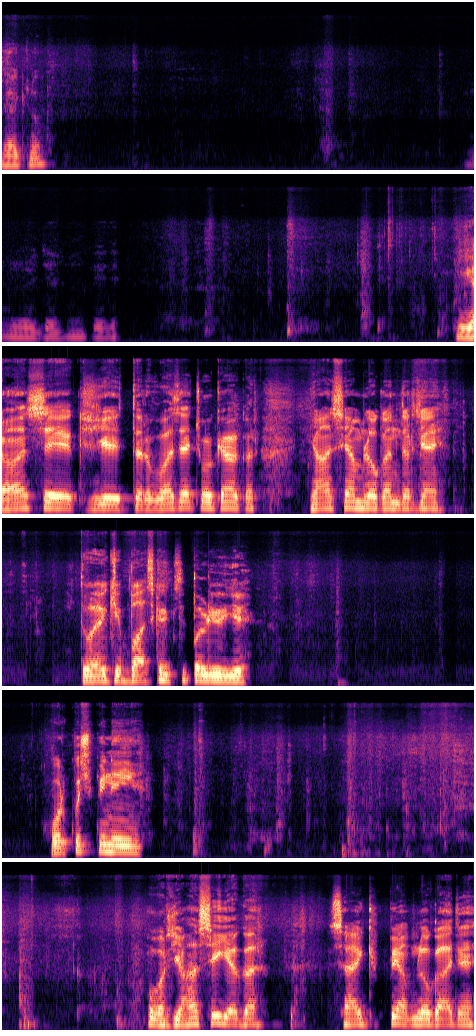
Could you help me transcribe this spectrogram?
देख लो यहाँ से एक ये दरवाज़ा है चौका अगर यहाँ से हम लोग अंदर जाएँ। तो एक ये बास्केट सी पड़ी हुई है। और कुछ भी नहीं है। और यहाँ से ही अगर साइड पे हम लोग आ जाएँ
